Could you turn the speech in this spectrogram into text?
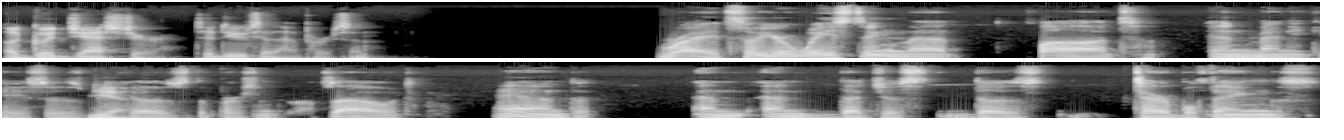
a good gesture to do to that person. Right. So you're wasting that spot in many cases Yeah. because the person drops out and and and that just does terrible things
